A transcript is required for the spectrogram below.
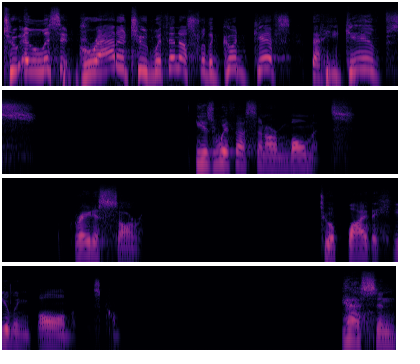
to elicit gratitude within us for the good gifts that He gives. He is with us in our moments of greatest sorrow to apply the healing balm of His comfort. Yes, in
